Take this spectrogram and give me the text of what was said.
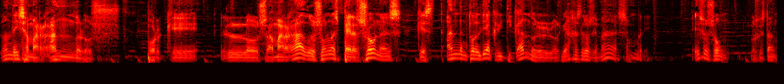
no andéis amargándolos, porque los amargados son las personas que andan todo el día criticando los viajes de los demás, hombre. Esos son los que están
